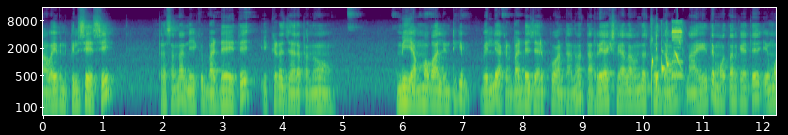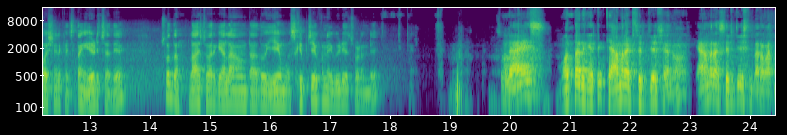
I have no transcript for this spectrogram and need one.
మా వైఫ్ని పిలిచేసి ప్రసన్న నీకు బర్త్డే అయితే ఇక్కడ జరపను. మీ అమ్మ వాళ్ళ ఇంటికి వెళ్ళి అక్కడ బర్త్డే జరుపు అంటాను. తన రియాక్షన్ ఎలా ఉందో చూద్దాం. నాకైతే మొత్తానికైతే ఎమోషనల్ ఖచ్చితంగా ఏడ్చది చూద్దాం లాస్ట్ వరకు ఎలా ఉంటుందో ఏమో స్కిప్ చేయకుండా ఈ వీడియో చూడండి. సో గాయస్ మొత్తానికి అయితే కెమెరా సెట్ చేశాను. కెమెరా సెట్ చేసిన తర్వాత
